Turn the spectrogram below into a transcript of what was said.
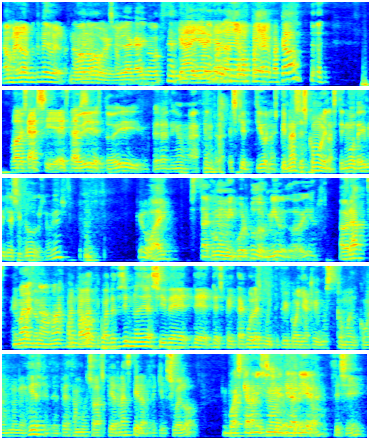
No, hombre, no, no te me duermas. No, no, porque yo ya caigo. Ya, ya, ya. Ya, para allá, para acá. Buah, casi, eh, Estoy, casi. estoy. Espera, tío, me hacen. Es que, tío, las piernas es como que las tengo débiles y todo, ¿sabes? Qué guay. Está como mi cuerpo dormido todavía. Ahora, más, cuando, nada más, Cuando, hagas- cuando haces hipnosis así de, de, de espectáculo es muy típico, ya que, como, como me decías, que te pesan mucho las piernas, tirarte aquí al suelo. Pues que ahora mismo me tiraría. Sí, sí.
